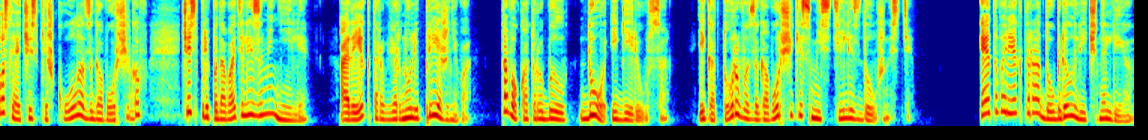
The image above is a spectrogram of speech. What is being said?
После очистки школы от заговорщиков часть преподавателей заменили, а ректора вернули прежнего, того, который был до Игериуса, и которого заговорщики сместили с должности. Этого ректора одобрил лично Леон.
